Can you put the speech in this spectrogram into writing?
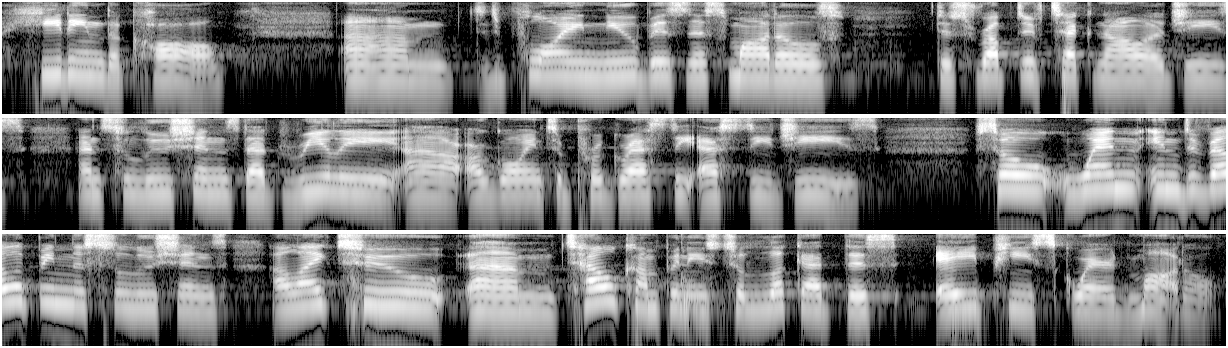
heeding the call, um, deploying new business models, disruptive technologies, and solutions that really uh, are going to progress the SDGs. So when in developing the solutions, I like to um, tell companies to look at this AP squared model,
